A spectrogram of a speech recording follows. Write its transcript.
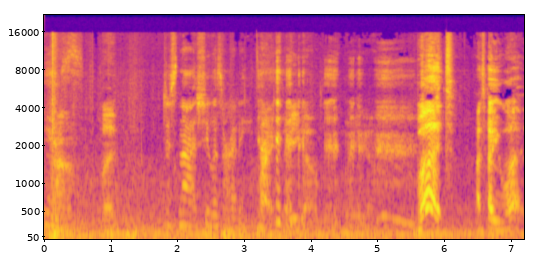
Yes. Um, but Just not, she wasn't ready. right there you go. There you go. But I'll tell you what.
